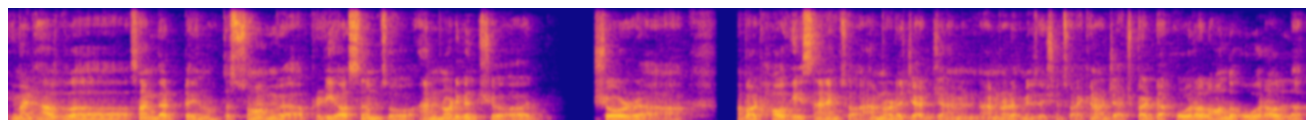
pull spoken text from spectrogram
he might have uh, sung that uh, you know the song uh, pretty awesome. So I'm not even sure uh, sure uh, about how he sang. So I'm not a judge. I mean, I'm not a musician, so I cannot judge. But uh, overall, on the overall. Uh,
